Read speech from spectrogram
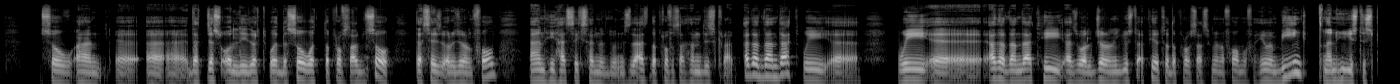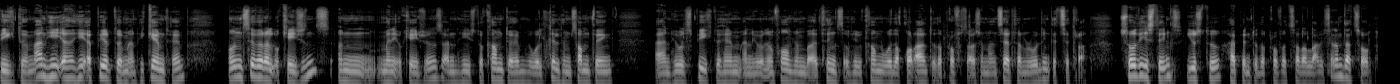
So and uh, uh, uh that just only that what the saw what the Prophet saw that's his original form, and he has 600 wings. That's the Prophet described. Other than that, we uh, we uh, other than that, he as well generally used to appear to the Prophet in the form of a human being, and he used to speak to him, and he uh, he appeared to him, and he came to him on several occasions, on many occasions, and he used to come to him. He will tell him something. And he will speak to him and he will inform him about things. So he will come with the Quran to the Prophet and certain ruling, etc. So these things used to happen to the Prophet. That's all.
